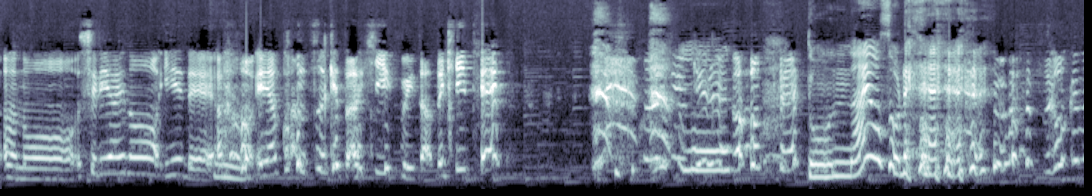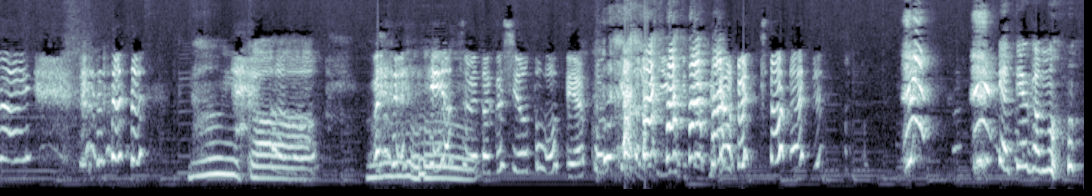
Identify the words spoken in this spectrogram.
あの知り合いの家であの、うん。エアコンつけたら火吹いたって聞いていもうどんなよそれ。すごくない？なんあかの 部屋冷たくしようと思ってエアコンつけたら火吹いたってやめちゃいやっていうかもう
